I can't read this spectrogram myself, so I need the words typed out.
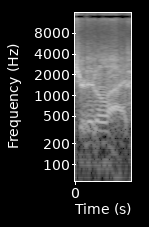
captured it alive.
